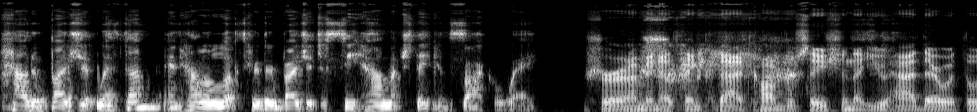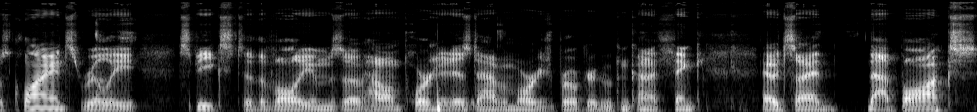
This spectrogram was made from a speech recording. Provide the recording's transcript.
how to budget with them and how to look through their budget to see how much they can sock away. Sure. I mean, I think that conversation that you had there with those clients really speaks to the volumes of how important it is to have a mortgage broker who can kind of think outside that box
